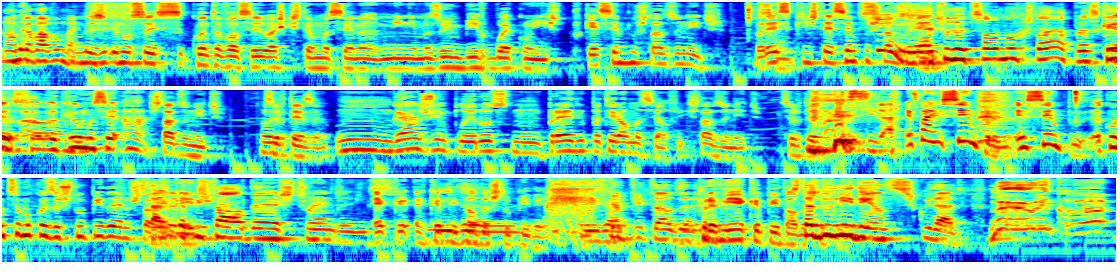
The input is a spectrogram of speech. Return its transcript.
não acabavam bem. Mas eu não sei se quanto a vocês, eu acho que isto é uma cena minha, mas eu embirro é com isto, porque é sempre nos Estados Unidos. Parece que isto é sempre nos Estados Sim, é Unidos. tudo só no que está. Parece que Que, é só. aqui uma cena, ah, Estados Unidos. Pois. Certeza. Um gajo empleirou-se num prédio para tirar uma selfie. Estados Unidos. Certeza. É pá, é sempre. É sempre. Aconteceu uma coisa estúpida é nos É Estados a Unidos. capital das trendings. É a capital E da estupidez. Capital de... Para mim é a capital da estupidez. Estadunidenses, cuidado. America!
